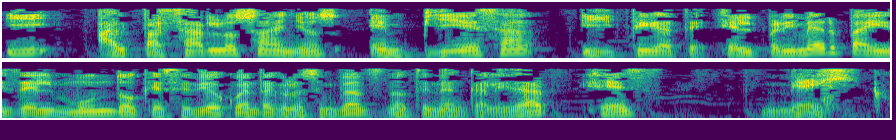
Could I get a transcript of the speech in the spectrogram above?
Y al pasar los años empieza, y fíjate, el primer país del mundo que se dio cuenta que los implantes no tenían calidad es México.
